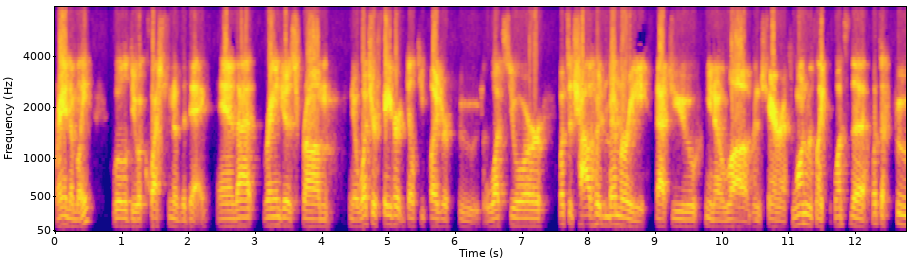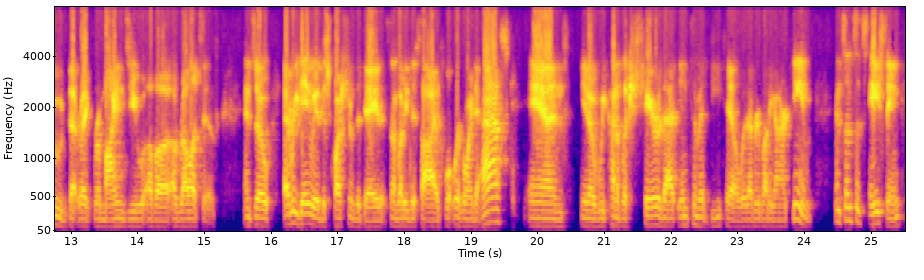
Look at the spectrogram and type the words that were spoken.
randomly will do a question of the day. And that ranges from you know what's your favorite guilty pleasure food? What's your what's a childhood memory that you you know love and cherish? One was like what's the what's a food that like reminds you of a, a relative? And so every day we have this question of the day that somebody decides what we're going to ask and you know we kind of like share that intimate detail with everybody on our team. And since it's async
